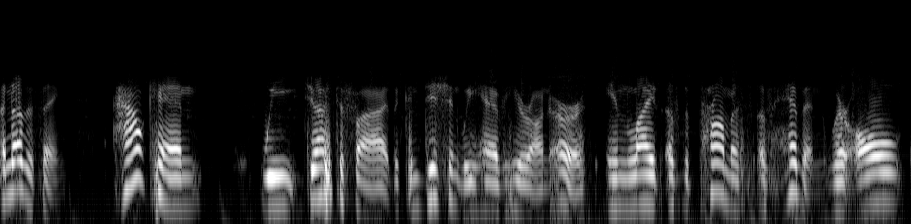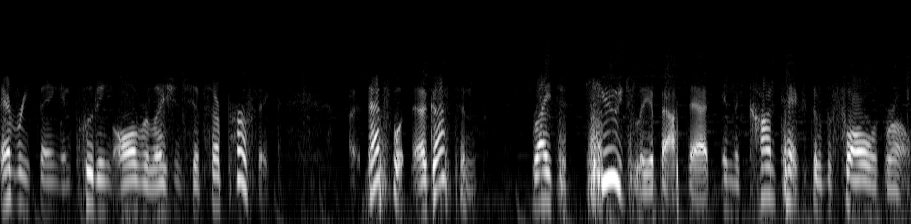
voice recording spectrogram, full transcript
Another thing, how can we justify the condition we have here on earth in light of the promise of heaven where all everything including all relationships are perfect? That's what augustine writes hugely about that in the context of the fall of rome.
